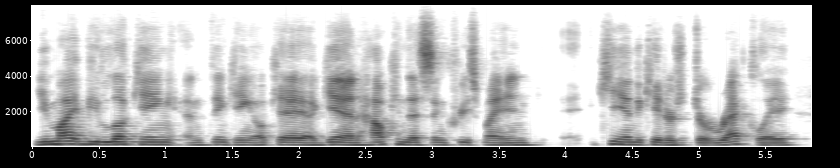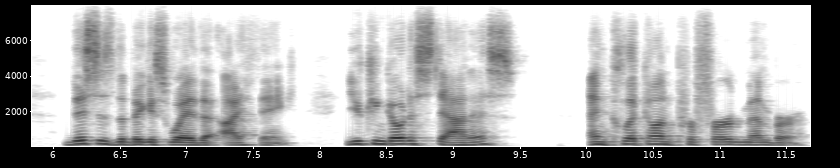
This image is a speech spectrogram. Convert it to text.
You might be looking and thinking, okay, again, how can this increase my in key indicators directly? This is the biggest way that I think. You can go to status and click on preferred member.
